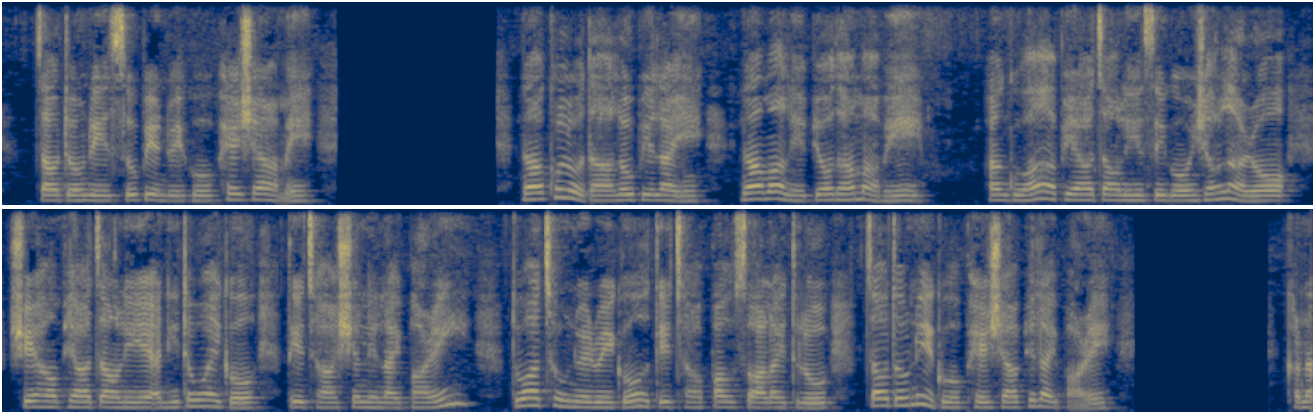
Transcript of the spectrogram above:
။ကြောက်တုံးတွေစူးပင်တွေကိုဖယ်ရှားရမယ်ငါခုလိုသာလှုပ်ပေးလိုက်ရင်ငါမလည်းပြောသားမှာပဲအ အန်ကိုကဖះเจ้าလေးစီကိုရောက်လာတော့ရှေးဟောင်းဖះเจ้าလေးရဲ့အနီးတစ်ဝိုက်ကိုတေချာရှင်းလင်းလိုက်ပါတယ်။သူကခြုံတွေတွေကိုတေချာပေါက်ဆွာလိုက်သလိုကြောက်တုံးတွေကိုဖယ်ရှားပစ်လိုက်ပါတယ်။ ခဏ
